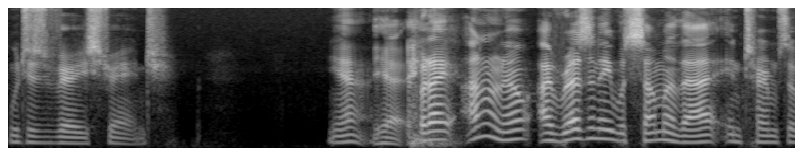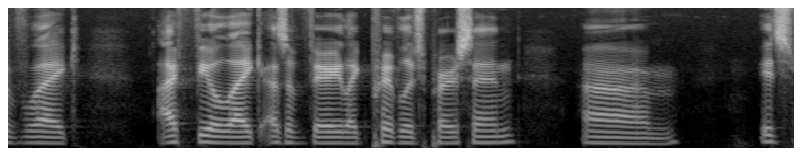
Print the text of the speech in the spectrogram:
which is very strange. Yeah. yeah. but I, I don't know. I resonate with some of that in terms of like, I feel like as a very like privileged person, um, it's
